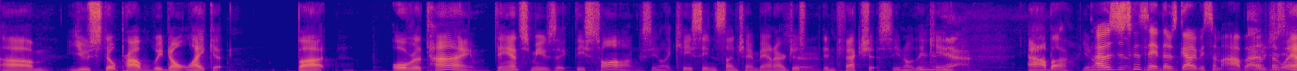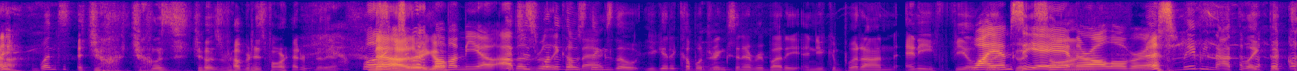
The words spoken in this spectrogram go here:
um, you still probably don't like it. But over the time, dance music, these songs, you know, like KC and the Sunshine Band are just Sure. infectious. You know, they Mhm. can't. Yeah. ABBA, you know. I was just gonna say, there's got to be some ABBA I at the just wedding. yeah. Once Joe, Joe's Joe's rubbing his forehead over there. Well, Nah, especially there with you go. Mamma Mia, it's ABBA's just really one of come those back. things, though. You get a couple drinks in everybody, and you can put on any feel YMCA, and they're all over it. Maybe not like the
